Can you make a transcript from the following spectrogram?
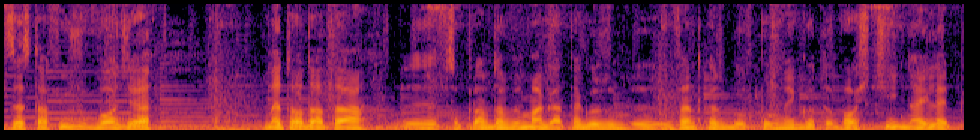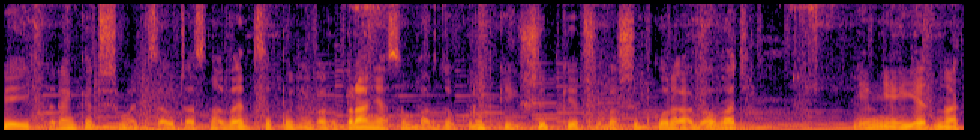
Zestaw już w wodzie. Metoda ta, co prawda, wymaga tego, żeby wędkarz był w pełnej gotowości. Najlepiej rękę trzymać cały czas na wędce, ponieważ brania są bardzo krótkie i szybkie, trzeba szybko reagować. Niemniej jednak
